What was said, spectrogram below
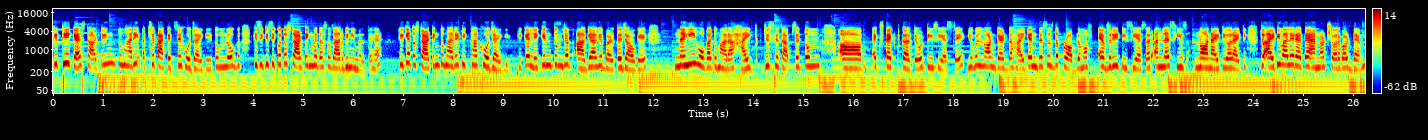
कि ठीक है स्टार्टिंग तुम्हारी अच्छे पैकेज से हो जाएगी। तुम लोग किसी किसी को तो स्टार्टिंग में दस हज़ार भी नहीं मिलते हैं, ठीक है? तो स्टार्टिंग तुम्हारे ठीक ठाक हो जाएगी, ठीक है? लेकिन तुम जब आगे आगे बढ़ते जाओगे नहीं होगा तुम्हारा हाइक जिस हिसाब से तुम एक्सपेक्ट करते हो टी सी एस से। You will not get the hike and this is the problem of every T C S TCSer unless he is non I T और आई टी जो आई टी वाले रहते हैं I am not sure about them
